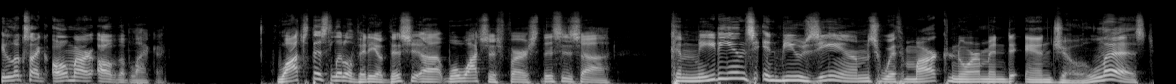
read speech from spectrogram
He looks like Omar. Oh, the black guy. Watch this little video. This uh, we'll watch this first. This is uh, comedians in museums with Mark Normand and Joe List.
